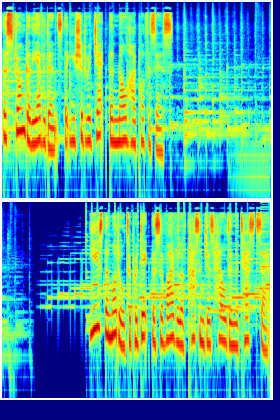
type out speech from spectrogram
the stronger the evidence that you should reject the null hypothesis. Use the model to predict the survival of passengers held in the test set.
